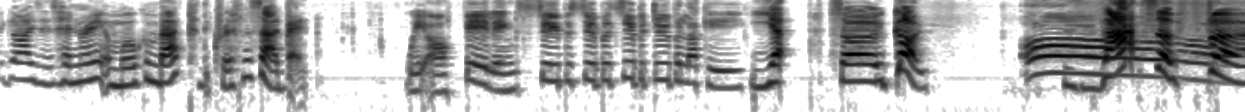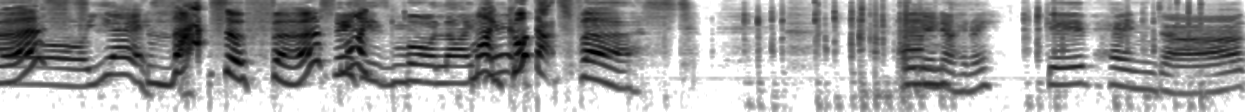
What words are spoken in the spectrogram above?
Hi guys, it's Henry and welcome back to the Christmas Advent. We are feeling super, super, super duper lucky. Yep. So go. Oh, That's a first. Oh, yes. That's a first. This my is more like my it. God, that's first. What are you doing Um, now, Henry? Give Hendog.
